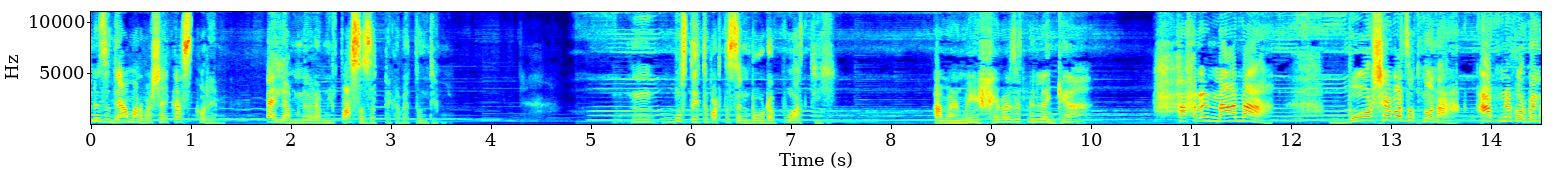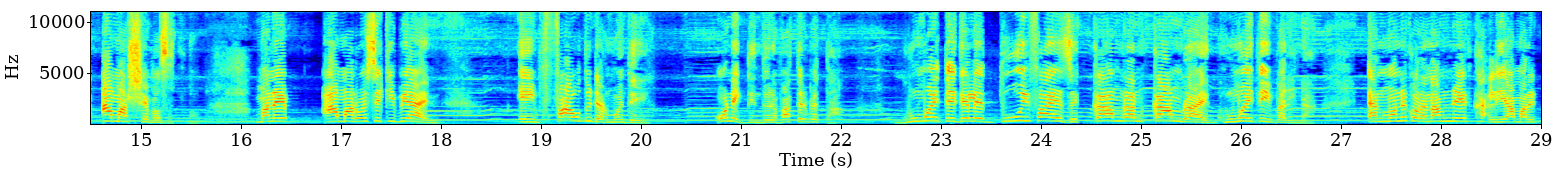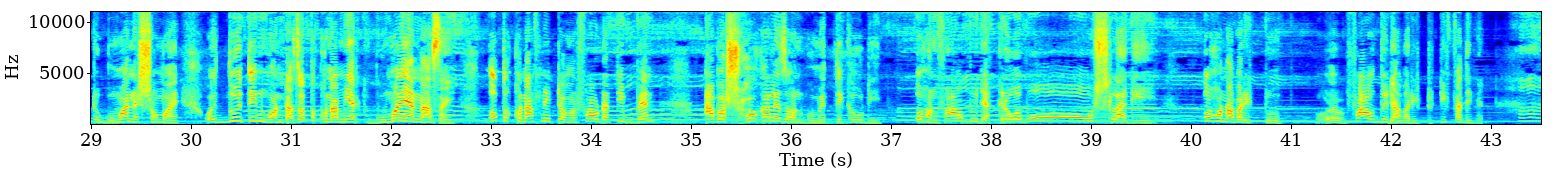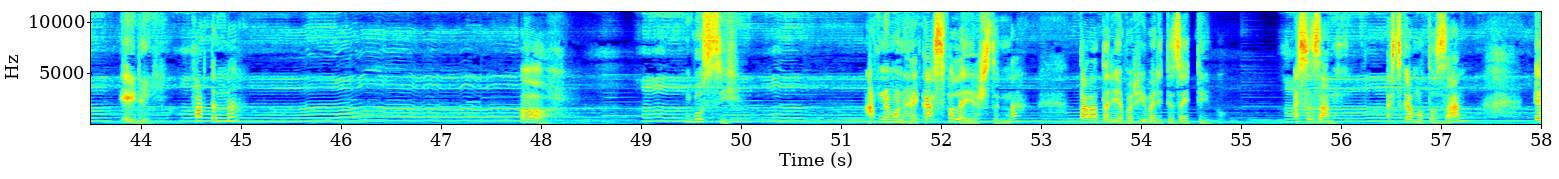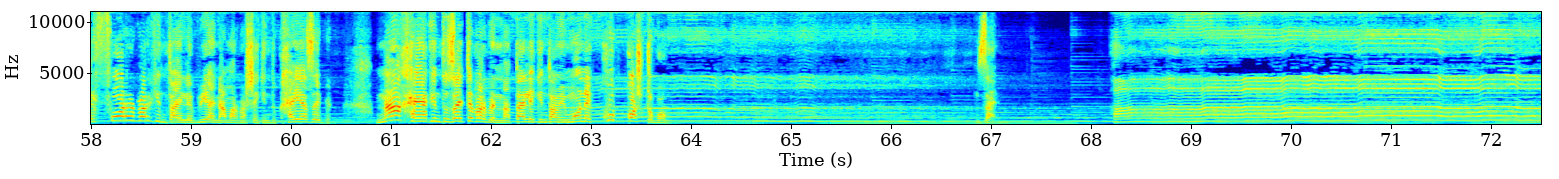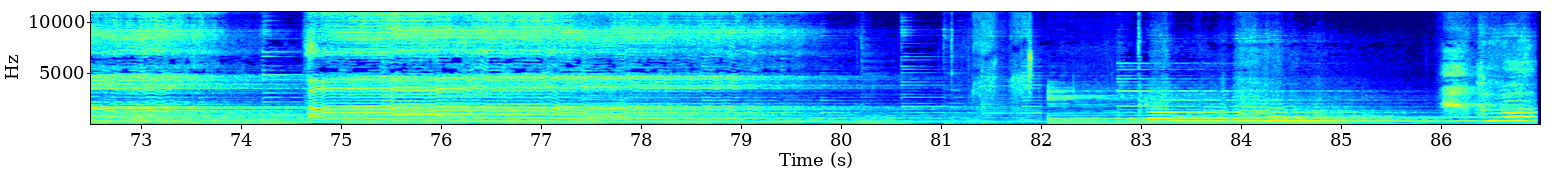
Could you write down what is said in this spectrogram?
আপনি যদি আমার বাসায় কাজ করেন তাইলে আপনার আমি পাঁচ হাজার টাকা বেতন দিব। বুঝতেই তো পারতেছেন বউটা পুয়াতি আমার মেয়ের সেবা যত্নের লাগিয়া? আরে না না। বোর সেবা যত্ন না। আপনি করবেন আমার সেবা যত্ন। মানে আমার হয়েছে কি বেআইন এই ফাও দুইটার মধ্যে অনেক দিন ধরে বাতের ব্যথা। ঘুমাইতে গেলে দুই পায়ে যে কামরান কামড়ায় ঘুমাইতেই পারি না। এন মনে করেন আপনি খালি আমার একটু ঘুমানোর সময়, ওই দুই তিন ঘণ্টা যতক্ষণ আমি আর কি ঘুমাইয়া না যাই, ততক্ষণ আপনি একটু আমার ফাওটা টিপবেন। আবার সকালে যখন ঘুমের থেকে উঠি, তখন ফাও দুইটা কেউ অবশ লাগে। তখন আবার একটু ফাও দুইটা আবার একটু টিপা দিবেন। এইটাই পারতেন না? ও, বুঝছি। আপনি মনে হয় কাজ ফালাই আসছেন না? তাড়াতাড়ি আবার হি বাড়িতে যাইতে আচ্ছা যান। আজকের মতো যান। এর পরের বার কিন্তু আইলে বিয়ান আমার বাসায় কিন্তু খাইয়া যাবেন না খাইয়া কিন্তু যাইতে পারবেন না, তাইলে কিন্তু আমি মনে খুব কষ্ট পাব। ah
